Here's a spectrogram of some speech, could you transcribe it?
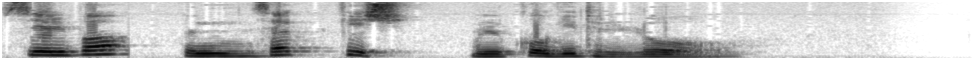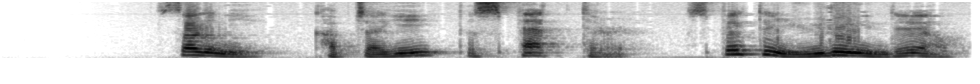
silver 은색 fish 물고기들로 suddenly 갑자기 the specter specter는 유령인데요.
